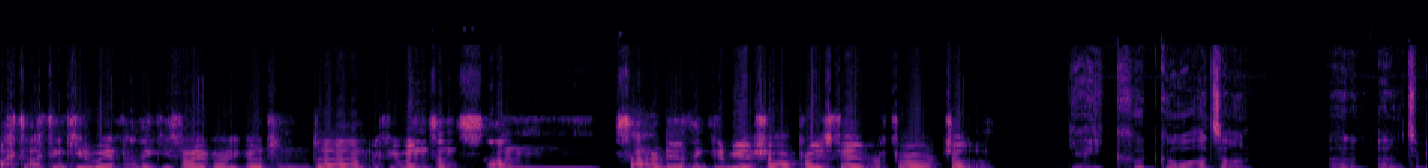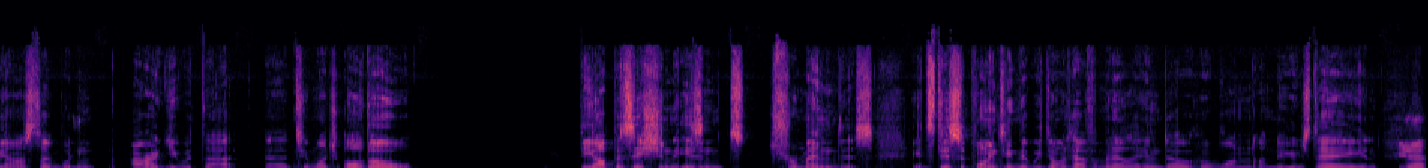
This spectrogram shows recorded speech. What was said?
I, I, think he'll win. I think he's very, very good, and um, if he wins on on Saturday, I think he'll be a sharp price favourite for Cheltenham. Yeah, he could go odds on, and and to be honest, I wouldn't argue with that uh, too much. Although the opposition isn't tremendous. It's disappointing that we don't have a Minella Indo who won on New Year's Day and yeah.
